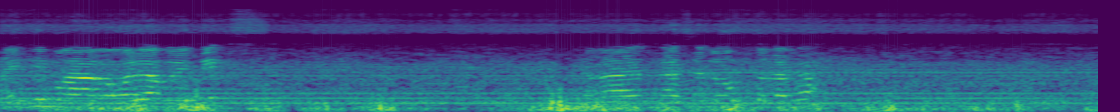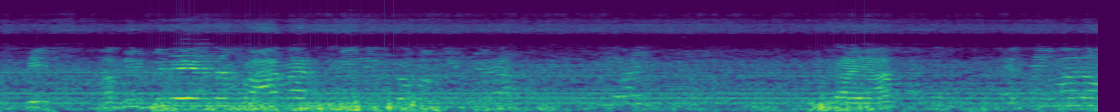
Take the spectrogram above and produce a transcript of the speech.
Ay, hindi makakawala Kuya Diggs. Naka, nasa loob talaga. Mabibili yan ng pangan. Feeling ko. Kaya? Ito yung ano.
